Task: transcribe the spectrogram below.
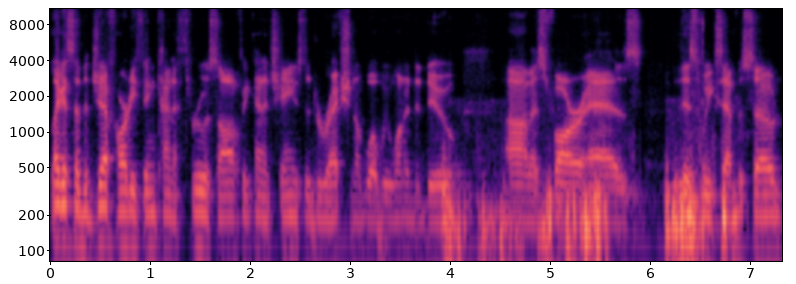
like I said, the Jeff Hardy thing kind of threw us off and kind of changed the direction of what we wanted to do um, as far as this week's episode.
